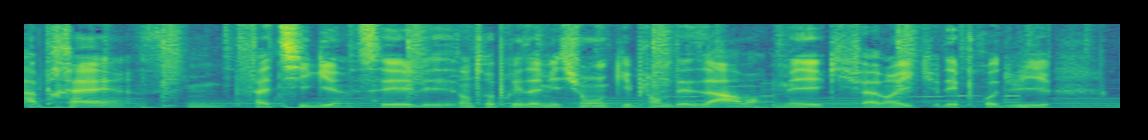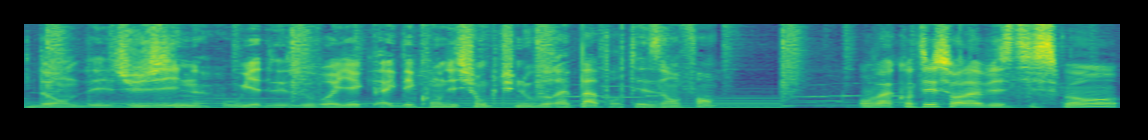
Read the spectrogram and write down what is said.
Après, ce qui me fatigue, c'est les entreprises à mission qui plantent des arbres, mais qui fabriquent des produits dans des usines où il y a des ouvriers avec des conditions que tu ne voudrais pas pour tes enfants. On va compter sur l'investissement,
